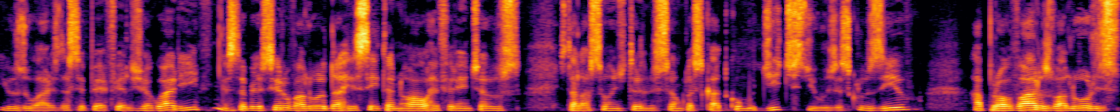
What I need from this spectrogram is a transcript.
e usuários da CPFL Jaguari, estabelecer o valor da receita anual referente às instalações de transmissão classificado como DITs de uso exclusivo, aprovar os valores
